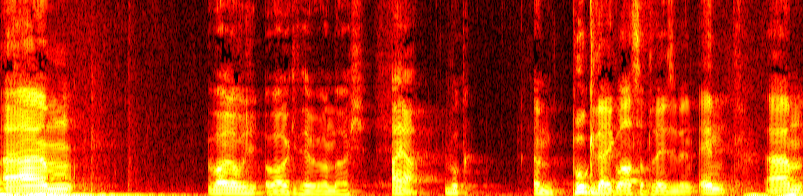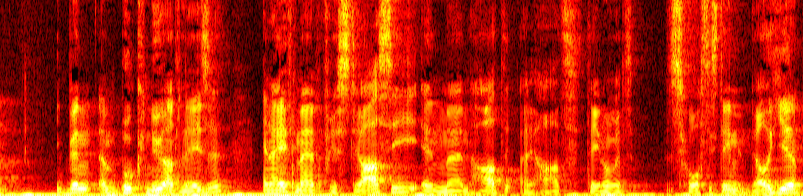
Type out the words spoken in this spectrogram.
Ehm, waarover wou ik het hebben vandaag? Ah ja, Boek. een boek dat ik laatst aan het lezen ben. En ehm, ik ben een boek nu aan het lezen. En dat heeft mijn frustratie en mijn haat, haat tegenover het schoolsysteem in België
